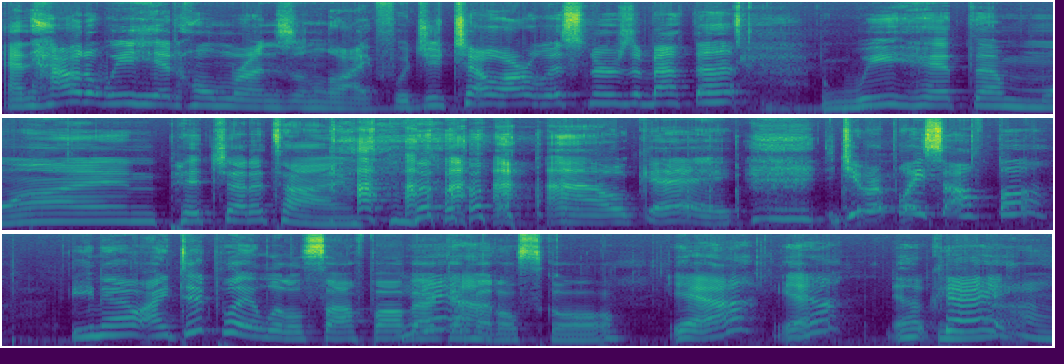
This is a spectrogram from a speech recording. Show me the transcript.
And how do we hit home runs in life? Would you tell our listeners about that? We hit them one pitch at a time. Okay. Did you ever play softball? you know, I did play a little softball back in middle school. Yeah, yeah. Okay. Yeah.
